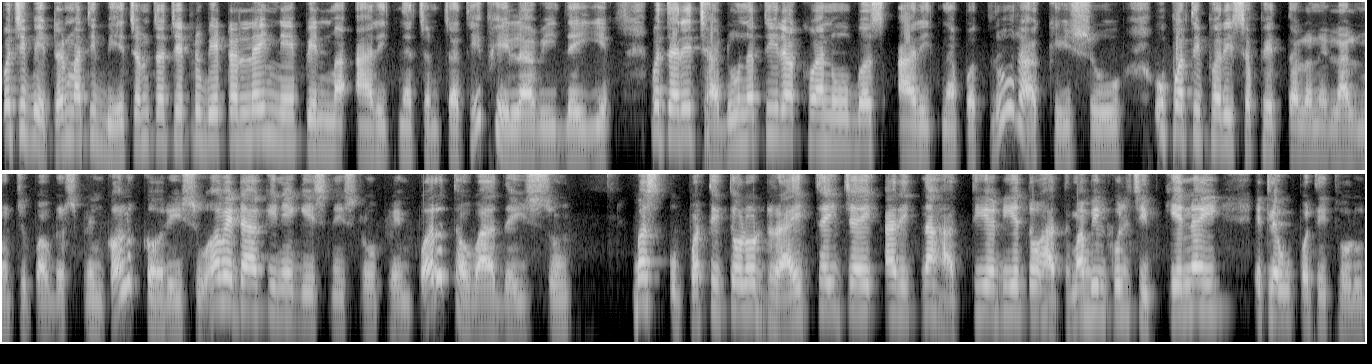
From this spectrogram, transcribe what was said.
પછી બેટરમાંથી બે ચમચા જેટલું બેટર લઈને પેનમાં આ રીતના ચમચાથી ફેલાવી દઈએ. વધારે જાડું નથી રાખવાનું. બસ આ રીતના પતલું રાખીશું. ઉપરથી ફરી સફેદ તલ અને લાલ મરચું પાવડર સ્પ્રિંકલ કરીશું. હવે ઢાંકીને ગેસની સ્લો ફ્લેમ પર થવા દઈશું. બસ ઉપરથી થોડો ડ્રાય થઈ જાય. આ રીતના હાથથી અડીએ તો હાથમાં બિલકુલ ચીપકે નહીં. એટલે ઉપરથી થોડું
